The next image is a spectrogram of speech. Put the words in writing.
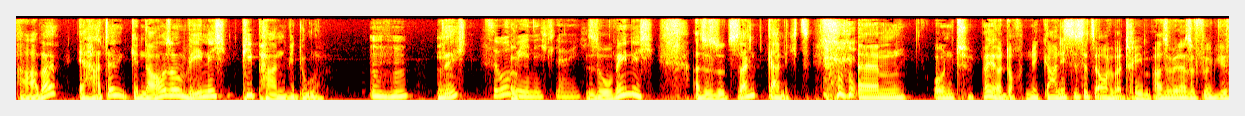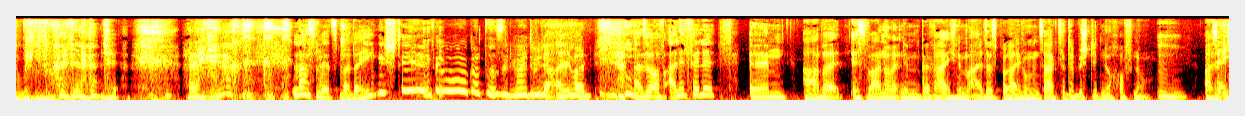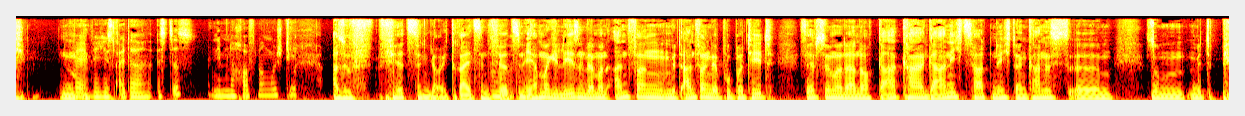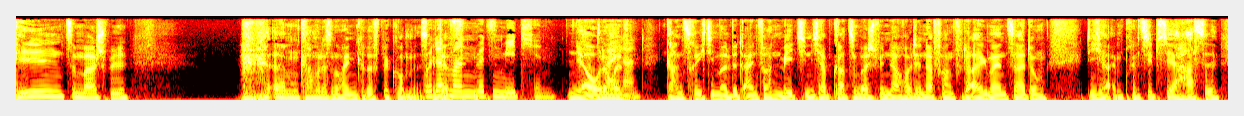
aber er hatte genauso wenig Pipan wie du. Mhm. Nicht? So So. wenig gleich. So wenig. Also sozusagen gar nichts. ähm, und naja, doch, nee, gar nichts ist jetzt auch übertrieben. Also wenn er so viel der, lassen wir jetzt mal dahingestellt. Oh Gott, das sind wir heute wieder albern. Also auf alle Fälle, ähm, aber es war noch in einem Bereich, in einem Altersbereich, wo man sagte, da besteht noch Hoffnung. Mhm. Also ich, Wel welches Alter ist das, in dem noch Hoffnung besteht? also 14, glaube ich, 13, 14. Ich habe mal gelesen, wenn man Anfang, mit Anfang der Pubertät, selbst wenn man da noch gar, gar, gar nichts hat, nicht, dann kann es ähm, so mit Pillen zum Beispiel, ähm, kann man das noch in den Griff bekommen. Es gibt Oder ja man wird ein Mädchen. ja, oder man, Thailand. ganz richtig, man wird einfach ein Mädchen. Ich habe gerade zum Beispiel in der, heute in der Frankfurter Allgemeinen Zeitung, die ich ja im Prinzip sehr hasse,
